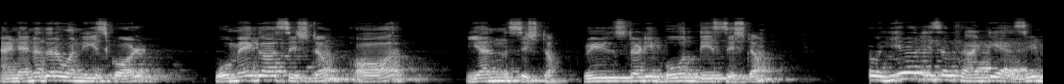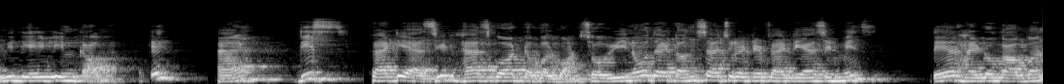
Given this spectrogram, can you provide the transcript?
And another one is called omega system or N system we will study both these systems so here is a fatty acid with 18 carbon okay and this fatty acid has got double bond so we know that unsaturated fatty acid means their hydrocarbon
